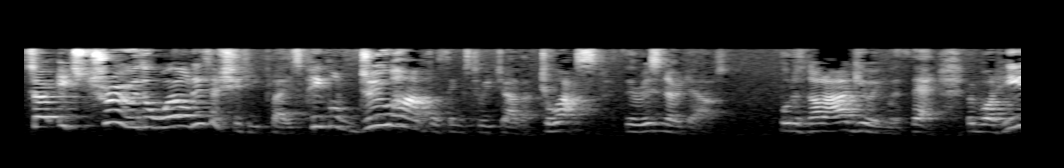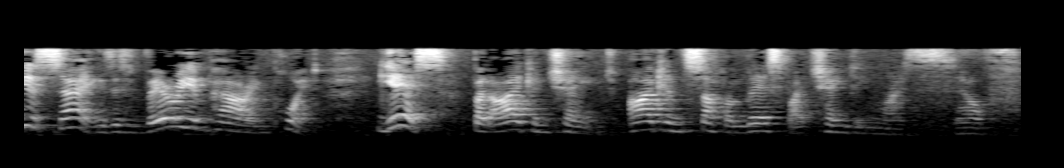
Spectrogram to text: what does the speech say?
So it's true, the world is a shitty place. People do harmful things to each other. To us, there is no doubt. Buddha's not arguing with that. But what he is saying is this very empowering point. Yes, but I can change. I can suffer less by changing myself.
